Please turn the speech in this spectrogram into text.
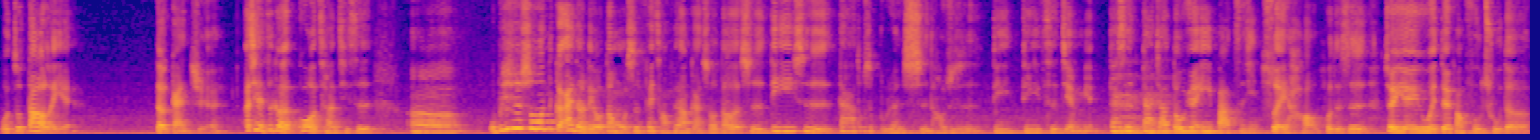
我做到了耶的感觉，而且这个过程其实，嗯、我必须说，那个爱的流动，我是非常非常感受到的是，第一是大家都是不认识，然后就是第第一次见面，但是大家都愿意把自己最好，或者是最愿意为对方付出的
